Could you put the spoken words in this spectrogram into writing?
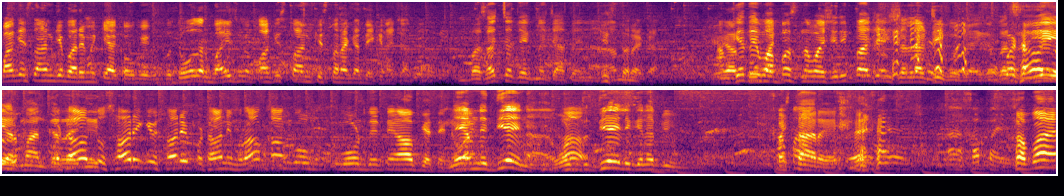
पाकिस्तान के बारे में क्या कहोगे? 2022 में पाकिस्तान किस तरह का देखना चाहते हैं? बस अच्छा देखना चाहते हैं किस तरह का? हम कहते हैं वापस नवाज़ शरीफ आ जाए इंशाल्लाह ठीक हो जाएगा। बस यही तो- अरमान कर रहे हैं तो सारे के सारे पठान इमरान खान को वोट देते हैं आप कहते हैं नहीं हमने दिया ही ना वोट हाँ। तो दिया ही लेकिन अभी पछता रहे। हैं है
